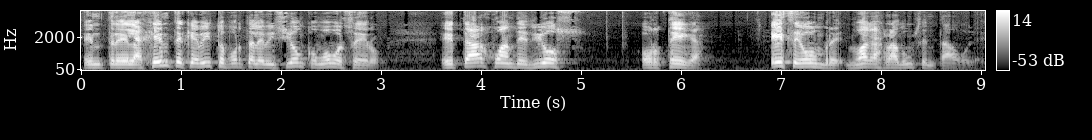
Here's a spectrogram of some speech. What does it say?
entre la gente que he visto por televisión como vocero, está Juan de Dios Ortega, ese hombre no ha agarrado un centavo de ahí.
